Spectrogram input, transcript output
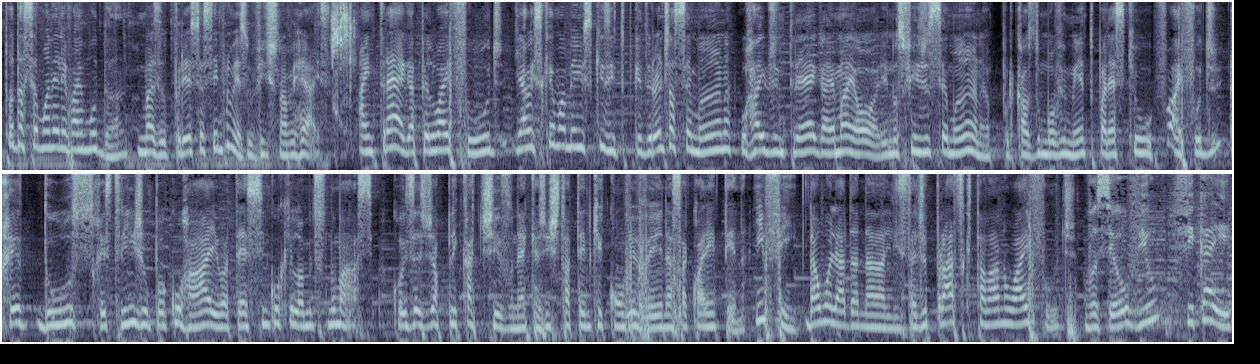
Toda semana ele vai mudando. Mas o preço é sempre o mesmo, 29 reais. A entrega é pelo iFood e é um esquema meio esquisito, porque durante a semana o raio de entrega é maior e nos fins de semana, por causa do movimento, parece que o iFood reduz, restringe um pouco o raio até 5 km no máximo. Coisas de aplicativo, né, que a gente está tendo que conviver nessa quarentena. Enfim, dá uma olhada na lista de pratos que está lá no iFood. Você ouviu? Fica aí.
